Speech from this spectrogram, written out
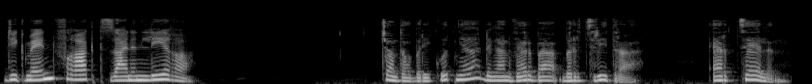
Dickman fragt seinen Lehrer. Contoh berikutnya dengan verba bercerita, erzählen.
